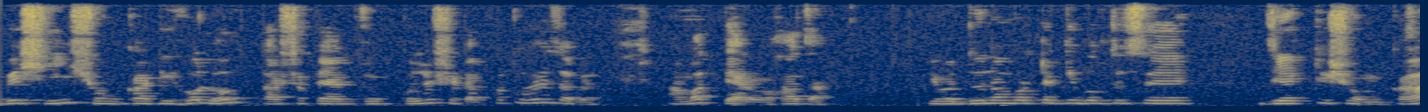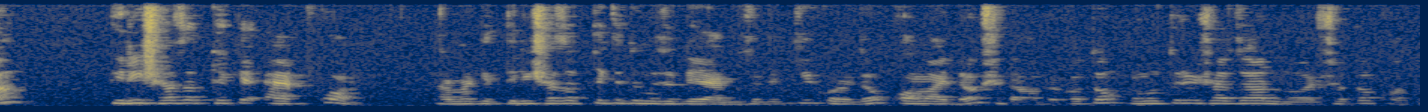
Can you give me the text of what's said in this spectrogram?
বেশি সংখ্যাটি হলো, তার সাথে এক যোগ করলে সেটা কত হয়ে যাবে? আমার তেরো হাজার। এবার দুই নম্বরটা কি বলতেছে? যে একটি সংখ্যা তিরিশ হাজার থেকে এক কম তার মানে তিরিশ হাজার থেকে তুমি যদি এক যদি কি করে দাও কমাই দাও, সেটা হবে কত? উনত্রিশ হাজার নয়শত কত?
